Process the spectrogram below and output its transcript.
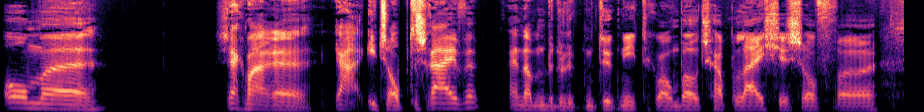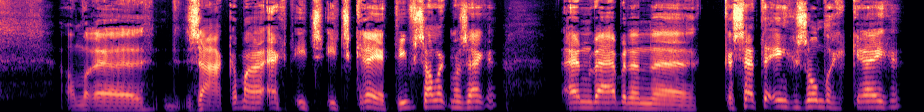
om zeg maar, ja, iets op te schrijven. En dan bedoel ik natuurlijk niet gewoon boodschappenlijstjes of andere zaken... maar echt iets, iets creatiefs, zal ik maar zeggen. En we hebben een cassette ingezonden gekregen...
